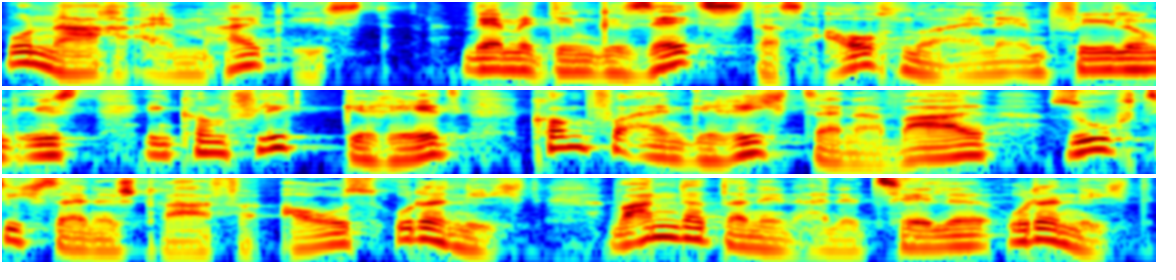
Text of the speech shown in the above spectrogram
wonach einem halt ist. Wer mit dem Gesetz, das auch nur eine Empfehlung ist, in Konflikt gerät, kommt vor ein Gericht seiner Wahl, sucht sich seine Strafe aus oder nicht, wandert dann in eine Zelle oder nicht,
